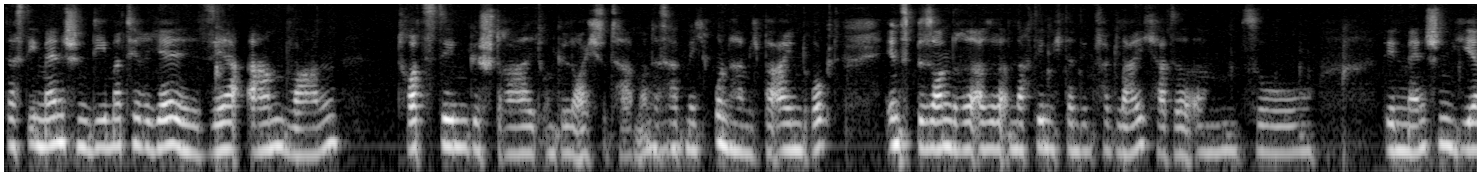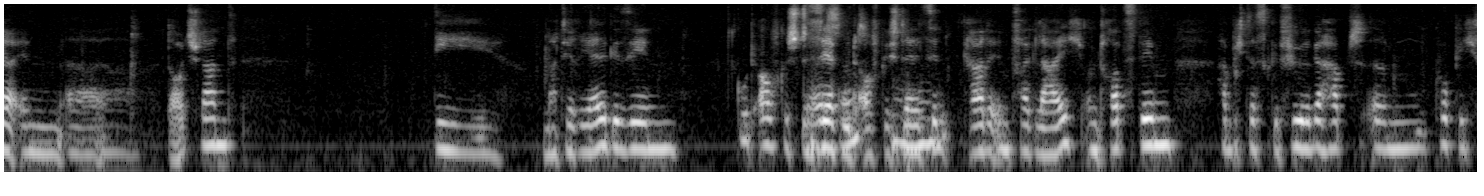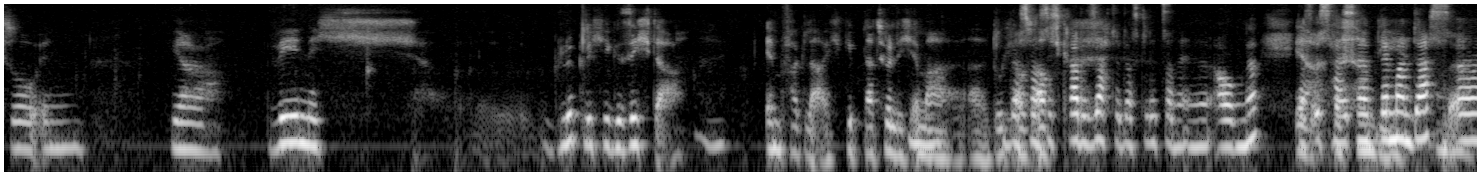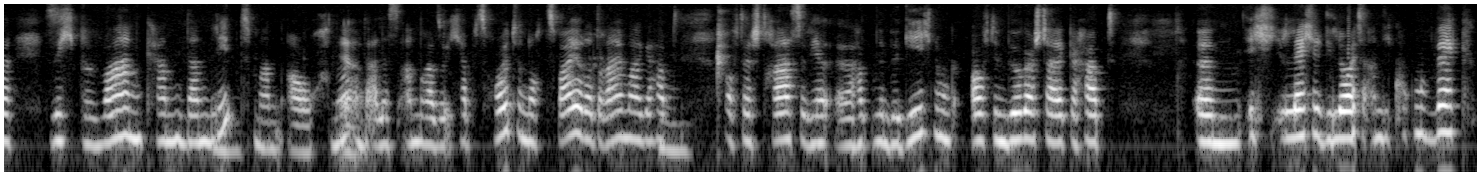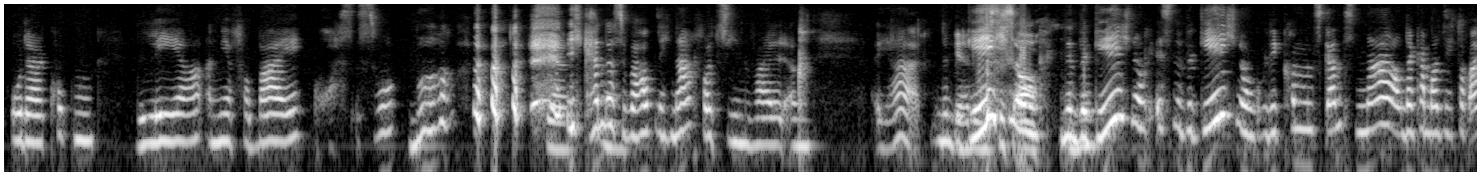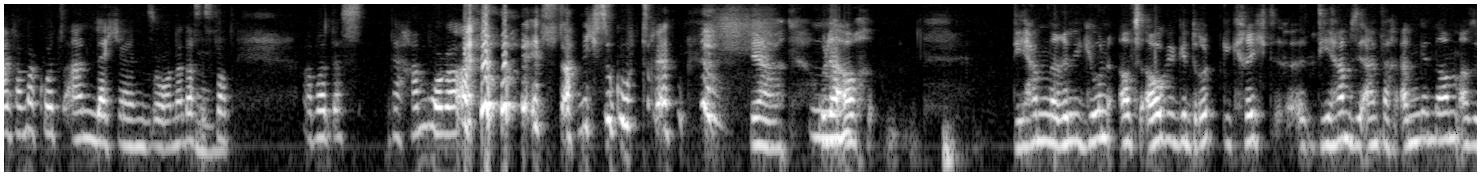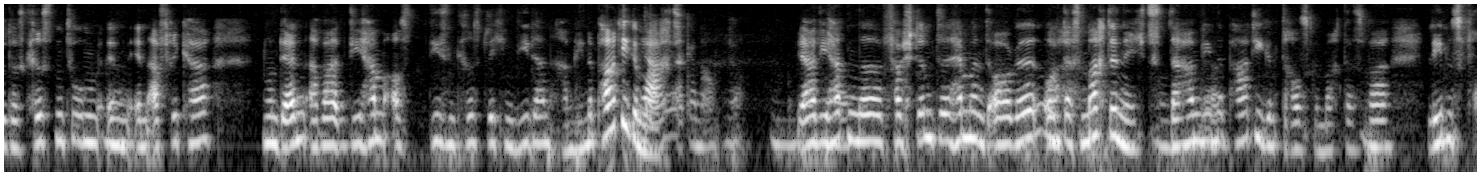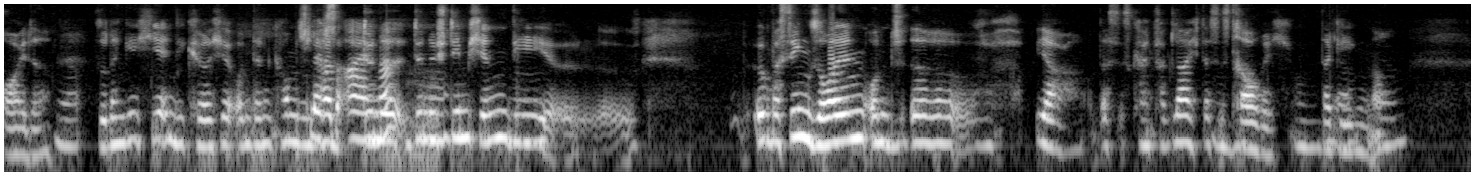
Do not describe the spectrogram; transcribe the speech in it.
dass die Menschen, die materiell sehr arm waren, trotzdem gestrahlt und geleuchtet haben. Und das hat mich unheimlich beeindruckt. Insbesondere, also nachdem ich dann den Vergleich hatte ähm, zu den Menschen hier in äh, Deutschland, die materiell gesehen gut aufgestellt sehr sind. gut aufgestellt Mhm. sind, gerade im Vergleich. Und trotzdem habe ich das Gefühl gehabt, ähm, gucke ich so in ja wenig äh, glückliche Gesichter im Vergleich. Gibt natürlich Mhm. immer äh, durchaus Das, was auch. ich gerade sagte, das Glitzern in den Augen, ne? Das Ja, ist halt, das ne, wenn man das Mhm. äh, sich bewahren kann, dann lebt man auch, ne? Ja. Und alles andere. Also ich habe es heute noch zwei oder dreimal gehabt Mhm. auf der Straße. Wir äh, haben eine Begegnung auf dem Bürgersteig gehabt. Ähm, ich lächle die Leute an, die gucken weg oder gucken leer an mir vorbei. Oh, es ist so. Ja. Ich kann das Ja. überhaupt nicht nachvollziehen, weil ähm, ja, eine Begegnung, eine Mhm. Begegnung ist eine Begegnung und wir kommen uns ganz nah und dann kann man sich doch einfach mal kurz anlächeln so, ne? Das ist Mhm. doch aber das der Hamburger ist da nicht so gut drin. ja. Mhm. Oder auch, die haben eine Religion aufs Auge gedrückt gekriegt, äh, die haben sie einfach angenommen, also das Christentum in, Mhm. in Afrika. Nun denn, aber die haben aus diesen christlichen Liedern, haben die eine Party gemacht. Ja, ja, genau. Ja. Mhm. Ja, die hatten eine verstimmte Hammond-Orgel und das machte nichts. Da haben die eine Party draus gemacht. Das war Lebensfreude. So, dann gehe ich hier in die Kirche und dann kommen so ein paar ein, dünne, ne? dünne Mhm. Stimmchen, die äh, irgendwas singen sollen und äh, ja, das ist kein Vergleich, das ist Mhm. traurig Mhm. dagegen. Ne?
